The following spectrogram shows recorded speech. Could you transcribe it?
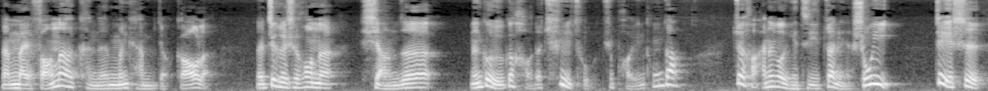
那买房呢可能门槛比较高了。那这个时候呢，想着。能够有个好的去处去跑赢通胀，最好还能够给自己赚点收益，这也是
